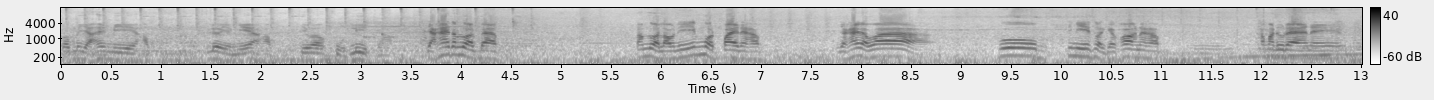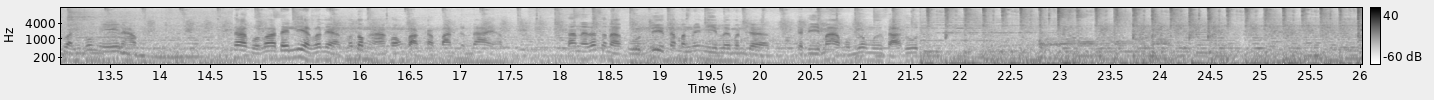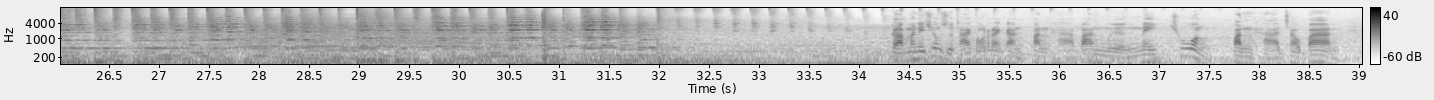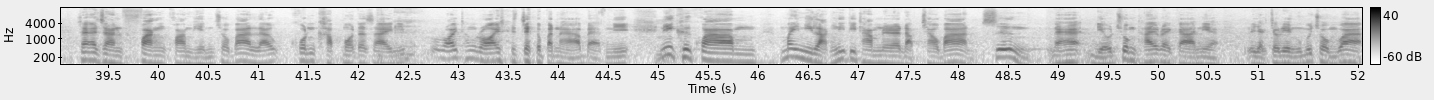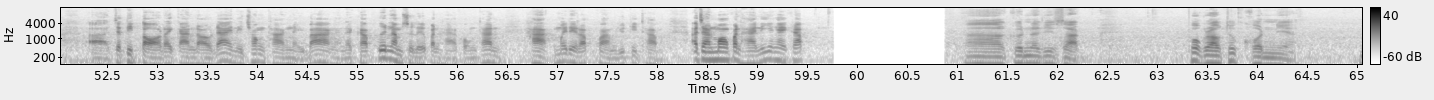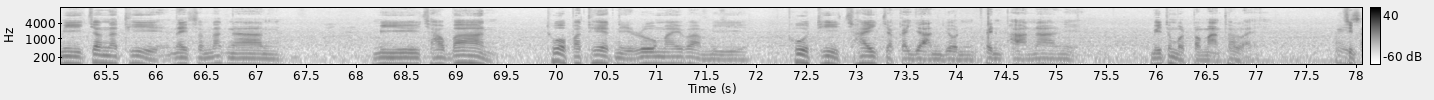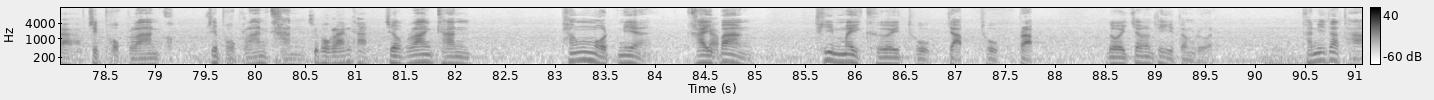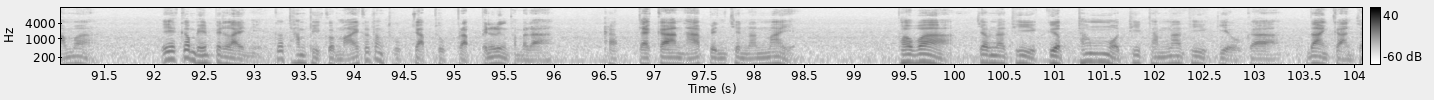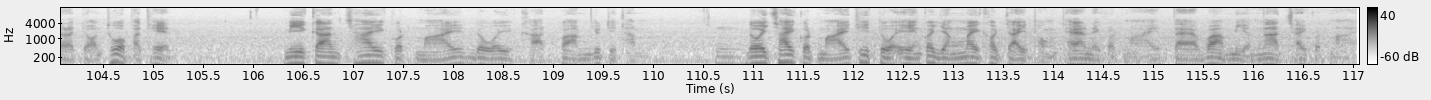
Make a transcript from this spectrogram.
ก็ไม่อยากให้มีครับเรื่องอย่างนี้ยครับ ที่ว่าขูดรีดนะครับ อยากให้ตำรวจแบบตำรวจเหล่านี้หมดไปนะครับ อยากให้แบบว่าผู้ที่มีส่วนเกี่ยวข้องนะครับอืมเข้ามาดูแลในส่วนพวกนี้นะครับ ถ้าบอกว่าได้เรียกแล้วเนี่ยก็ต้องหาของฝากกลับบ้านจนได้ครับ ถ้าในลักษณะขูดรีดถ้ามันไม่มีเลยมันจะจะดีมากผมยกมือสาธุกลับมาในช่วงสุดท้ายของรายการปัญหาบ้านเมืองในช่วงปัญหาชาวบ้าน และอาจารย์ฟังความเห็นชาวบ้านแล้วคนขับมอเตอร์ไซค์นี่ร้อยทั้งร้อยเลยเจอปัญหาแบบนี้ นี่คือความไม่มีหลักนิติธรรมในระดับชาวบ้าน ซึ่งนะฮะเดี๋ยวช่วงท้ายรายการเนี่ยอยากจะเรียนคุณผู้ชมว่าอ่าจะติดต่อรายการเราได้ในช่องทางไหนบ้างนะครับ เพื่อนำเสนอปัญหาของท่านหากไม่ได้รับความยุติธรรม อาจารย์มองปัญหานี้ยังไงครับอ่าคุณอธิศักดิ์พวกเราทุกคนเนี่ยมีเจ้าหน้าที่ในสำนักงาน มีชาวบ้านทั่วประเทศนี่รู้ไหมว่ามีผู้ที่ใช้จักรยานยนต์เป็นพาหนะนี่ มีทั้งหมดประมาณเท่าไหร่ไม่สิบทราบสิบหกล้านสิบหกล้านคัน16 ล้านคัน สิบหกล้านคัน ทั้งหมดเนี่ยใครครับ บ้างที่ไม่เคยถูกจับถูกปรับ โดยเจ้าหน้าที่ตำรวจ คราวนี้ถ้าถามว่า เอ๊ะก็ไม่เห็นเป็นไรนี่ ก็ทำผิดกฎหมายก็ต้องถูกจับถูกปรับเป็นเรื่องธรรมดาครับ แต่การหาเป็นเช่นนั้นไม่ เพราะว่าเจ้าหน้าที่เกือบทั้งหมดที่ทำหน้าที่เกี่ยวกับด้านการจราจรทั่วประเทศ มีการใช้กฎหมายโดยขาดความยุติธรรมอืมโดยใช้กฎหมายที่ตัวเองก็ยังไม่เข้าใจถ่องแท้ในกฎหมาย แต่ว่ามีอำนาจใช้กฎหมาย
